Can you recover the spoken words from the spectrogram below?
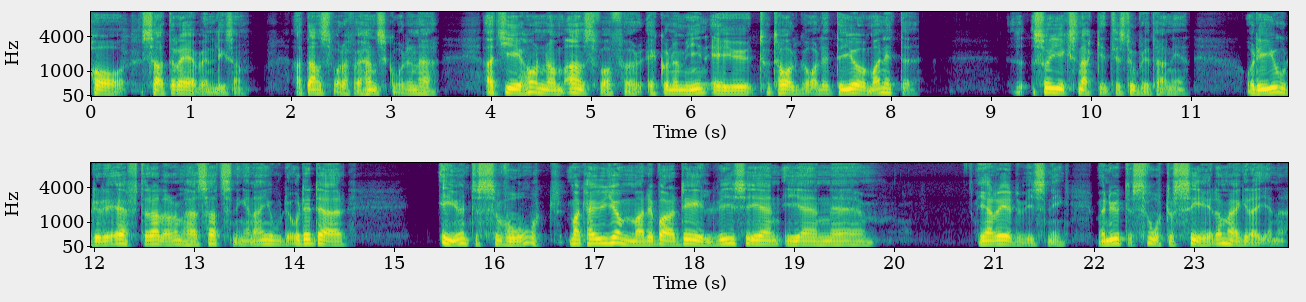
ha satt räven liksom att ansvara för hönsgården här? Att ge honom ansvar för ekonomin är ju totalgalet. Det gör man inte. Så gick snacket till Storbritannien. Och det gjorde det efter alla de här satsningarna han gjorde. Och det där är ju inte svårt. Man kan ju gömma det bara delvis i en, i en, eh, i en redovisning. Men det är ju inte svårt att se de här grejerna.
